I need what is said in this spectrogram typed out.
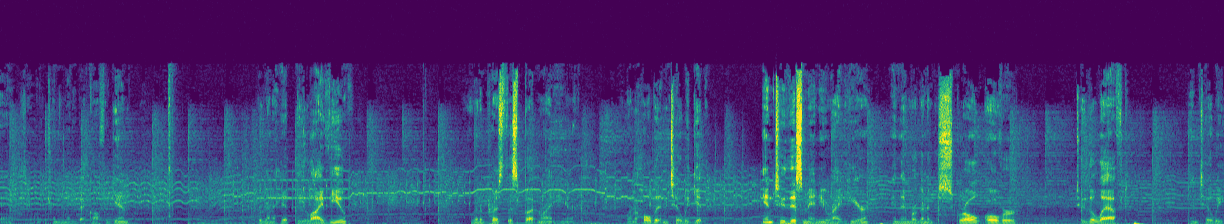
so turn the menu back off again. We're going to hit the live view. We're going to press this button right here. We're going to hold it until we get into this menu right here. And then we're going to scroll over to the left until we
